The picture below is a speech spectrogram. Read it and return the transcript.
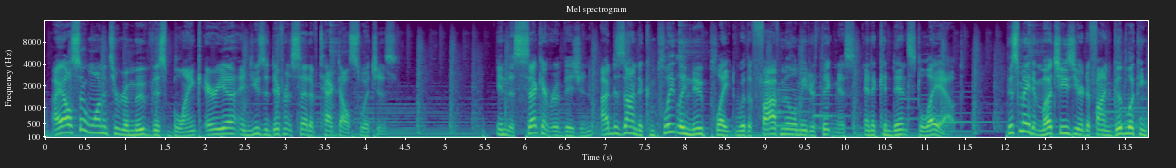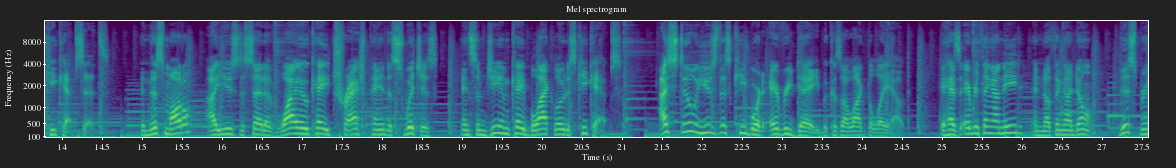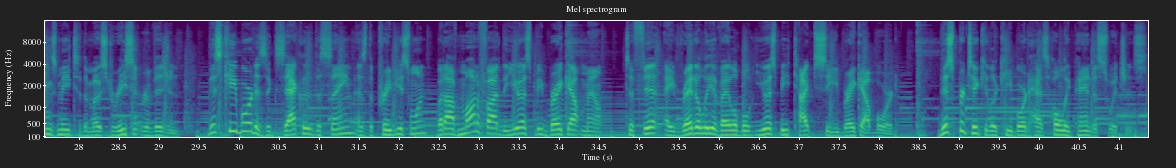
I also wanted to remove this blank area and use a different set of tactile switches. In the second revision, I designed a completely new plate with a 5mm thickness and a condensed layout. This made it much easier to find good looking keycap sets. In this model, I used a set of YOK Trash Panda switches and some GMK Black Lotus keycaps. I still use this keyboard every day because I like the layout. It has everything I need and nothing I don't. This brings me to the most recent revision. This keyboard is exactly the same as the previous one, but I've modified the USB breakout mount to fit a readily available USB Type-C breakout board. This particular keyboard has Holy Panda switches.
